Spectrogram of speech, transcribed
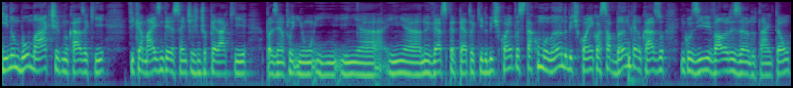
E no bull market, no caso aqui, fica mais interessante a gente operar aqui, por exemplo, em um, em, em, uh, em uh, no inverso perpétuo aqui do Bitcoin, você está acumulando Bitcoin com essa banca, no caso, inclusive valorizando, tá? Então,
